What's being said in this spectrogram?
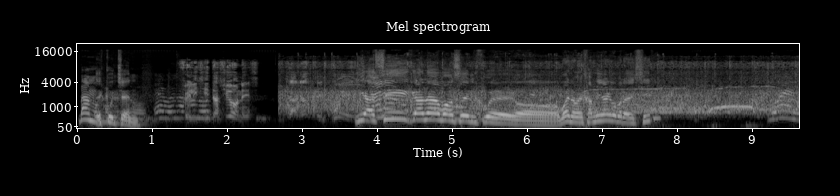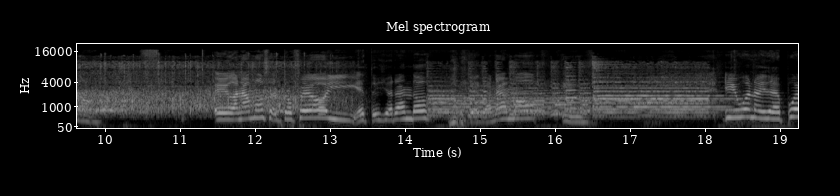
Vamos. Escuchen. ganando. Felicitaciones. Ganaste el juego. Y así ganamos el juego. Bueno, Benjamín, ¿algo para decir? Bueno. Eh, ganamos el trofeo y estoy llorando. Que ganamos. Y, y bueno, y después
